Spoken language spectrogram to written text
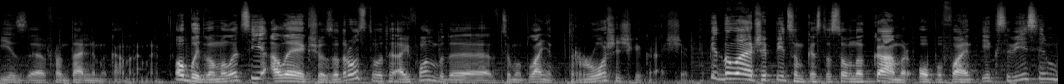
і з фронтальними камерами. Обидва молодці, але якщо задротствувати, iPhone буде в цьому плані трошечки краще. Підбиваючи підсумки стосовно камер Oppo Find X8,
